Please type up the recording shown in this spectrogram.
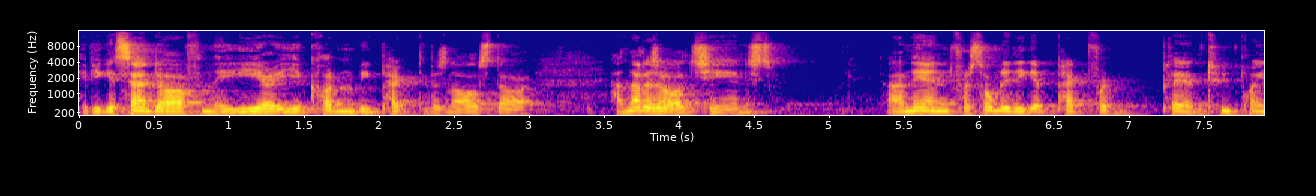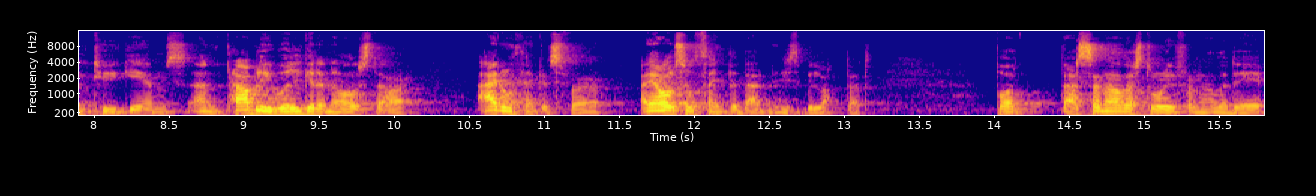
if you get sent off in the year you couldn't be picked as an all star. And that has all changed. And then for somebody to get picked for playing two point two games and probably will get an all star I don't think it's fair. I also think that that needs to be looked at. But that's another story for another day.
